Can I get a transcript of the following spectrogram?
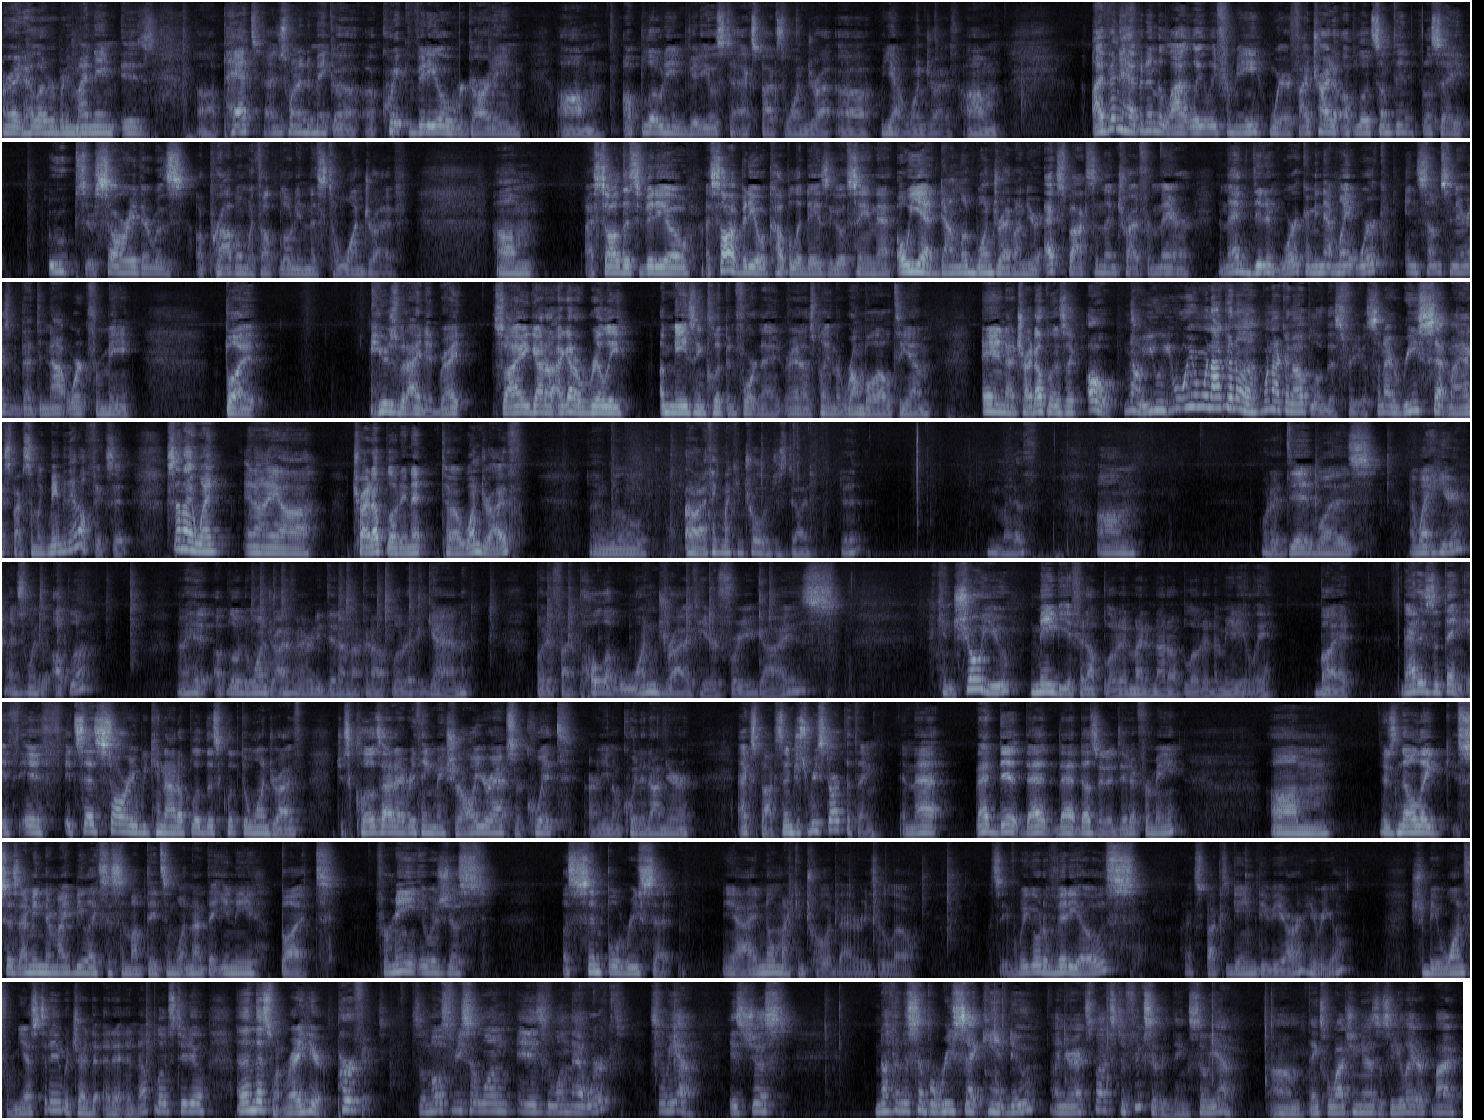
All right, hello everybody. My name is uh, Pat. I just wanted to make a, a quick video regarding um, uploading videos to Xbox OneDrive. Uh, yeah, OneDrive. Um, I've been happening a lot lately for me where if I try to upload something, it'll say, "Oops" or "Sorry, there was a problem with uploading this to OneDrive." Um, I saw this video. I saw a video a couple of days ago saying that, oh yeah, download OneDrive onto your Xbox and then try from there. And that didn't work. I mean, that might work in some scenarios, but that did not work for me. But here's what I did, right? So I got a I got a really amazing clip in Fortnite, right? I was playing the Rumble LTM. And I tried uploading. It's like, oh no, you, you we're not gonna we're not gonna upload this for you. So then I reset my Xbox. I'm like, maybe that'll fix it. So then I went and I uh, tried uploading it to OneDrive. I will. Oh, I think my controller just died. Did it? Might have. Um, what I did was I went here. I just went to upload. I hit upload to OneDrive. I already did. I'm not gonna upload it again. But if I pull up OneDrive here for you guys, I can show you maybe if it uploaded. It might have not uploaded immediately, but that is the thing. If if it says sorry, we cannot upload this clip to OneDrive, just close out everything, make sure all your apps are quit or you know quit it on your Xbox, and just restart the thing. And that that did that that does it. It did it for me. Um, there's no like I mean there might be like system updates and whatnot that you need, but for me it was just a simple reset. Yeah, I know my controller batteries are low. Let's see if we go to videos, Xbox game DVR. Here we go should be one from yesterday, which I had to edit in Upload Studio. And then this one right here. Perfect. So the most recent one is the one that worked. So yeah, it's just nothing a simple reset can't do on your Xbox to fix everything. So yeah, um, thanks for watching, guys. I'll see you later. Bye.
